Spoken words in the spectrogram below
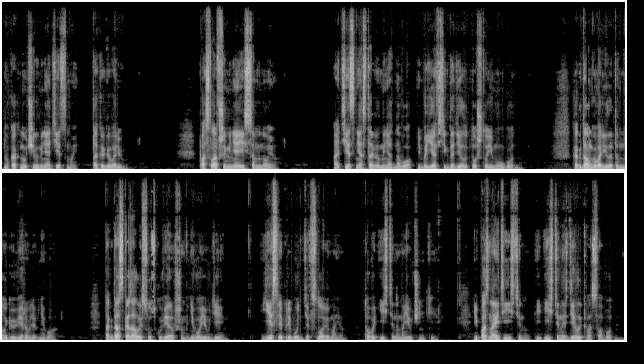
но как научил меня Отец мой, так и говорю. Пославший меня есть со мною. Отец не оставил меня одного, ибо я всегда делаю то, что ему угодно». Когда он говорил это, многие уверовали в него. Тогда сказал Иисус к уверовавшим в него иудеям, «Если прибудете в Слове Моем, то вы истинно мои ученики» и познаете истину, и истина сделает вас свободными.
